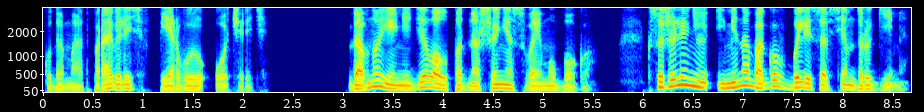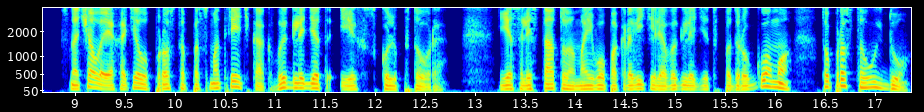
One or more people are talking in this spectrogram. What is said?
куда мы отправились в первую очередь. Давно я не делал подношения своему богу. К сожалению, имена богов были совсем другими. Сначала я хотел просто посмотреть, как выглядят их скульптуры. Если статуя моего покровителя выглядит по-другому, то просто уйду.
